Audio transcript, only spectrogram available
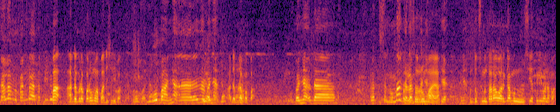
dalam banda tapi Pak, ada berapa rumah Pak di sini Pak? oh banyak oh banyak ada Iya, banyak Ada berapa Pak? banyak udah ratusan rumah dalam Ratusan rumah ya? ya banyak. Untuk sementara warga mengungsi atau gimana Pak?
